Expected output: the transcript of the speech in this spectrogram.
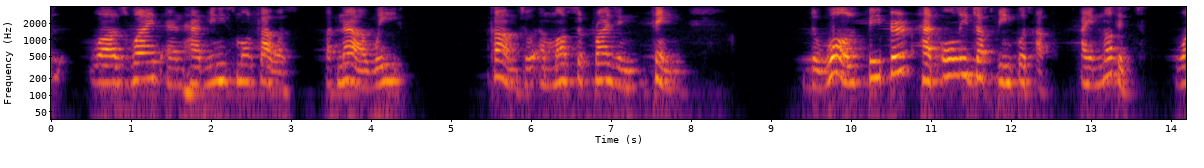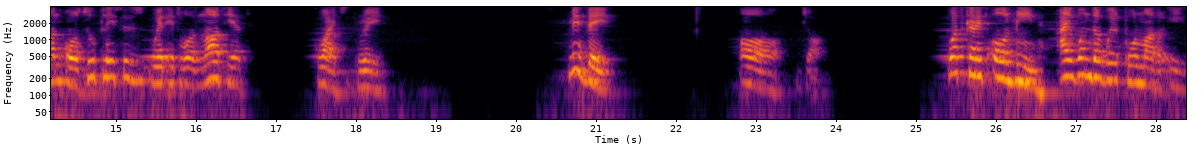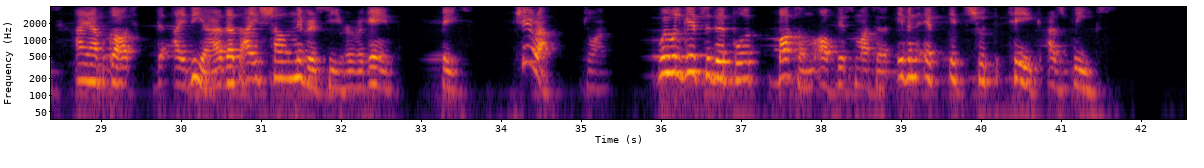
was white and had many small flowers. But now we come to a most surprising thing. The wallpaper had only just been put up. I noticed one or two places where it was not yet quite grey. Miss Day. Oh, John. What can it all mean? I wonder where poor mother is. I have got the idea that I shall never see her again. Bates. Cheer up, John. We will get to the bottom of this matter, even if it should take us weeks.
